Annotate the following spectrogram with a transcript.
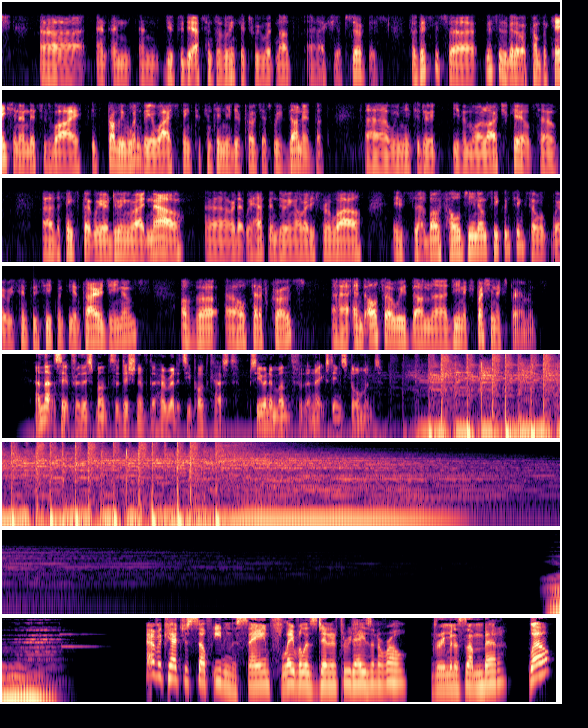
Uh, and, and, and due to the absence of linkage, we would not uh, actually observe this. So this is uh, this is a bit of a complication, and this is why it probably wouldn't be a wise thing to continue the approach as we've done it, but uh, we need to do it even more large scale. So uh, the things that we are doing right now, uh, or that we have been doing already for a while, is both whole genome sequencing, so where we simply sequence the entire genomes of a whole set of crows, and also we've done gene expression experiments. And that's it for this month's edition of the Heredity Podcast. See you in a month for the next instalment. Ever catch yourself eating the same flavorless dinner three days in a row? Dreaming of something better? Well,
